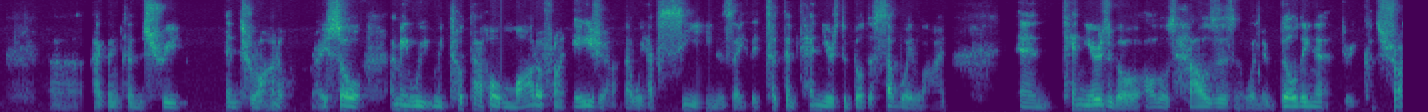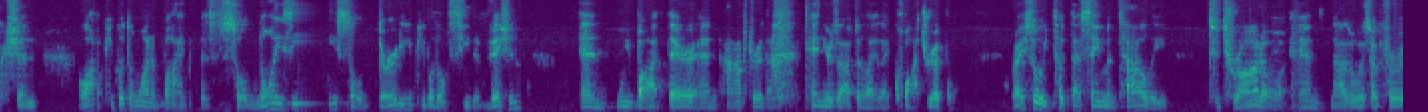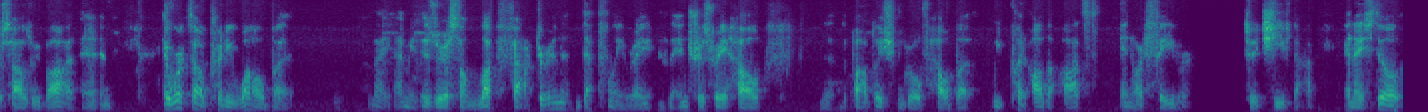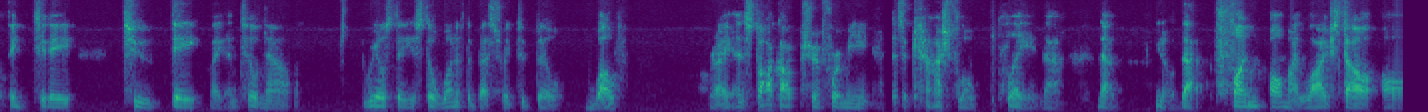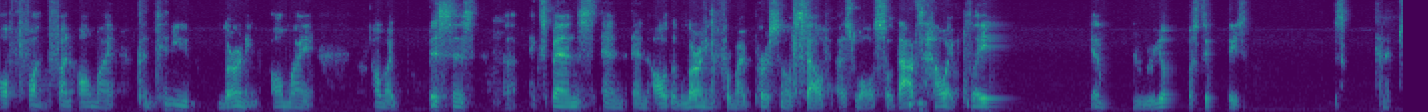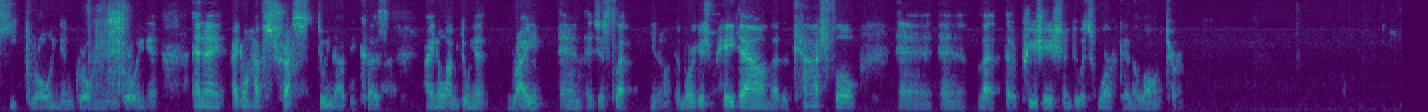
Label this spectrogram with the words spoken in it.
uh, Eglinton Street in Toronto, right? So, I mean, we, we took that whole model from Asia that we have seen is like they took them 10 years to build a subway line. And 10 years ago, all those houses, when they're building it during construction, a lot of people don't want to buy because it's so noisy, so dirty. People don't see the vision and we bought there and after the 10 years after like like quadruple right so we took that same mentality to toronto and that was our first house we bought and it worked out pretty well but i mean is there some luck factor in it? Definitely right? The interest rate helped the, the population growth helped but we put all the odds in our favor to achieve that. And i still think today to date like until now real estate is still one of the best way to build wealth right? And stock option for me is a cash flow play that that you know that fund all my lifestyle, all fund fund all my continued learning, all my all my business uh, expense and and all the learning for my personal self as well. So that's how I play in real estate Just kind of keep growing and growing and growing it. And I, I don't have stress doing that because I know I'm doing it right. And I just let, you know, the mortgage pay down, let the cash flow and, and let the appreciation do its work in the long term.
